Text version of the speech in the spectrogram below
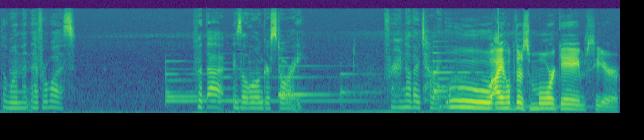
the one that never was. But that is a longer story. For another time. Ooh, I hope there's more games here.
